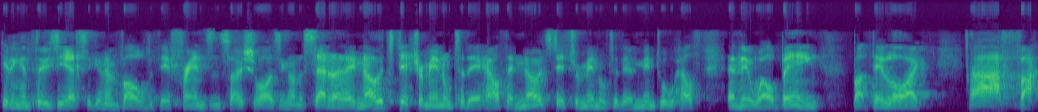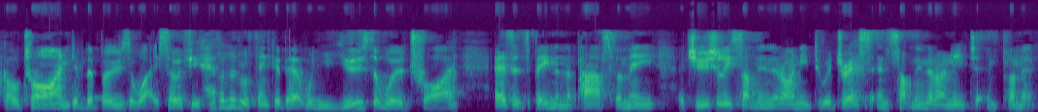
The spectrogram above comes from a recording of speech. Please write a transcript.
getting enthusiastic and involved with their friends and socializing on a Saturday. They know it's detrimental to their health. They know it's detrimental to their mental health and their well-being, but they're like, ah, fuck, I'll try and give the booze away. So if you have a little think about when you use the word try, as it's been in the past for me, it's usually something that I need to address and something that I need to implement.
